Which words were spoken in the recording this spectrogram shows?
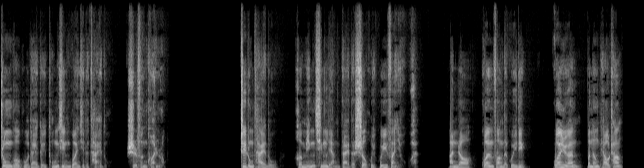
中国古代对同性关系的态度十分宽容。这种态度和明清两代的社会规范有关。按照官方的规定，官员不能嫖娼。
